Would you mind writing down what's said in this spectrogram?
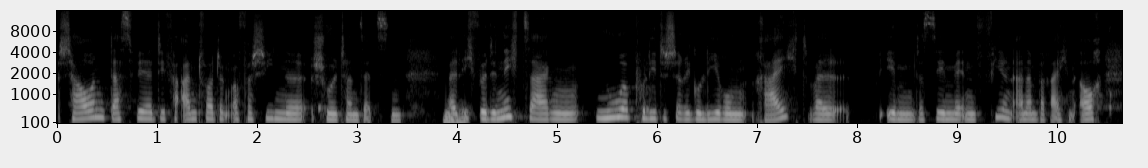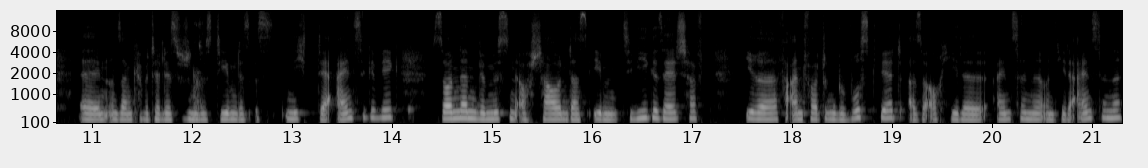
schauen, dass wir die Verantwortung auf verschiedene Schultern setzen. Mhm. Weil ich würde nicht sagen, nur politische Regulierung reicht, weil eben, das sehen wir in vielen anderen Bereichen auch äh, in unserem kapitalistischen System, das ist nicht der einzige Weg, sondern wir müssen auch schauen, dass eben Zivilgesellschaft ihre Verantwortung bewusst wird, also auch jede Einzelne und jede Einzelne,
